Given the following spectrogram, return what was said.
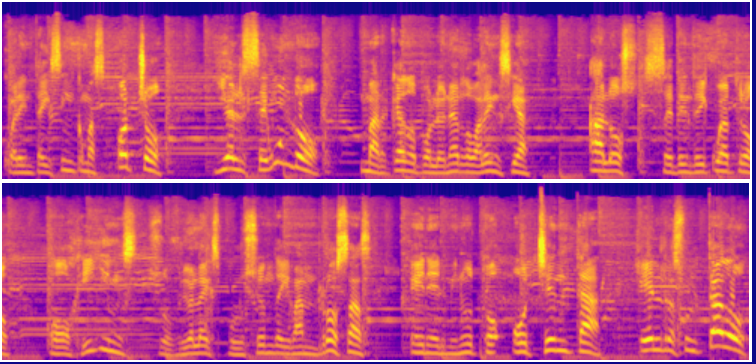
45 más 8 y el segundo marcado por Leonardo Valencia a los 74. O'Higgins sufrió la expulsión de Iván Rosas en el minuto 80 el resultado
